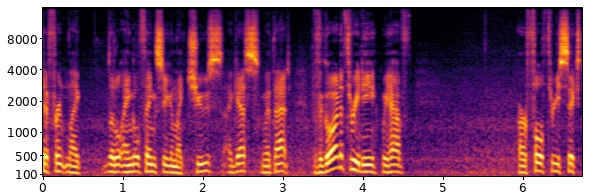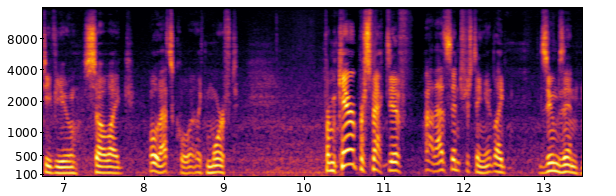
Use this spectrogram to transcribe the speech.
different like little angle thing so you can like choose, I guess, with that. If we go out of 3D, we have our full 360 view. So like, oh, that's cool. It like morphed. From a camera perspective, wow, that's interesting. It like zooms in.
